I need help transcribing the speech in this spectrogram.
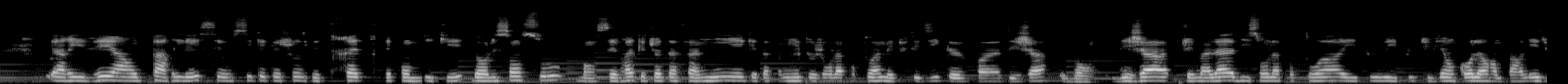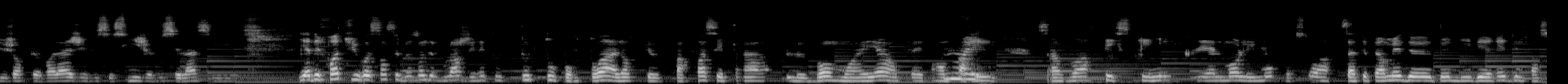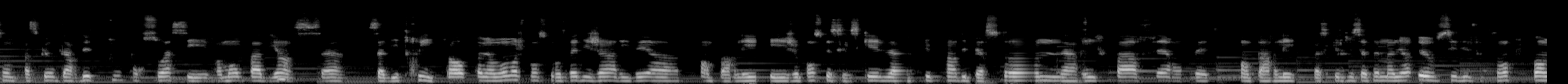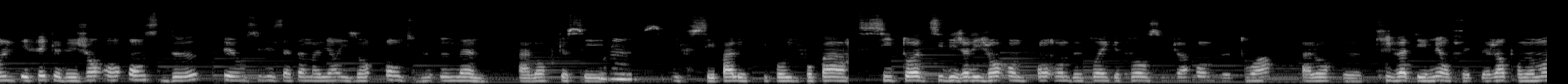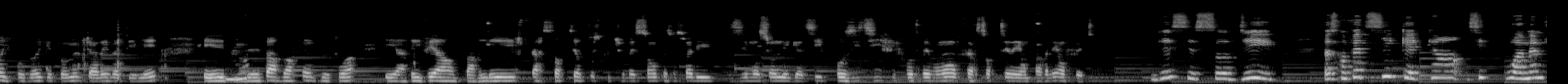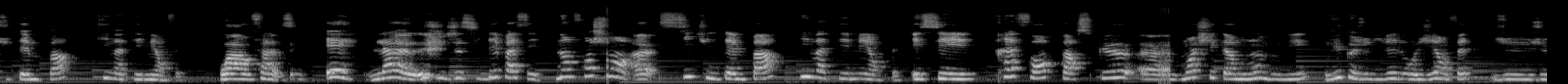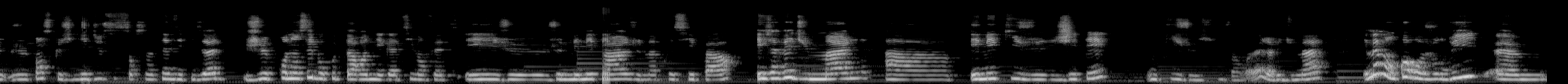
arriver à en parler, c'est aussi quelque chose de très très compliqué dans le sens où bon, c'est vrai que tu as ta famille et que ta famille est toujours là pour toi, mais tu te dis que bah, déjà bon, déjà tu es malade, ils sont là pour toi et tout, et puis tu viens encore leur en parler du genre que voilà j'ai vu ceci, j'ai vu cela, c'est il y a des fois tu ressens ce besoin de vouloir gérer tout tout tout pour toi alors que parfois c'est pas le bon moyen en fait en parler savoir t'exprimer réellement les mots pour soi. Ça te permet de, de libérer d'une façon, parce que garder tout pour soi, c'est vraiment pas bien. Ça, ça détruit. Alors, premièrement, moi, je pense qu'il faudrait déjà arriver à en parler. Et je pense que c'est ce que la plupart des personnes n'arrivent pas à faire, en fait, en parler. Parce que d'une certaine manière, eux aussi, d'une façon, ont l'effet que les gens ont honte d'eux, eux aussi, d'une certaine manière, ils ont honte de eux-mêmes alors que c'est mm. c'est pas le il faut il faut pas si toi si déjà les gens ont, honte de toi et que toi aussi tu as honte de toi alors que qui va t'aimer en fait. Déjà premièrement il faudrait que toi-même tu arrives à t'aimer et mm. ne pas avoir honte de toi et arriver à en parler faire sortir tout ce que tu ressens que ce soit des émotions négatives positives. Il faudrait vraiment faire sortir et en parler en fait. This is so deep. Parce qu'en fait si quelqu'un si toi-même tu t'aimes pas qui va t'aimer en fait? Waouh, enfin, eh, là, euh, je suis dépassée. Non, franchement, euh, si tu ne t'aimes pas, qui va t'aimer en fait Et c'est très fort parce que euh, moi, je sais qu'à un moment donné, vu que je vivais le rejet, en fait, je, je, pense que je l'ai dit aussi sur certains épisodes, je prononçais beaucoup de paroles négatives en fait, et je, je ne m'aimais pas, je ne m'appréciais pas, et j'avais du mal à aimer qui j'étais ou qui je suis. Enfin voilà, j'avais du mal. Et même encore aujourd'hui. Euh,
